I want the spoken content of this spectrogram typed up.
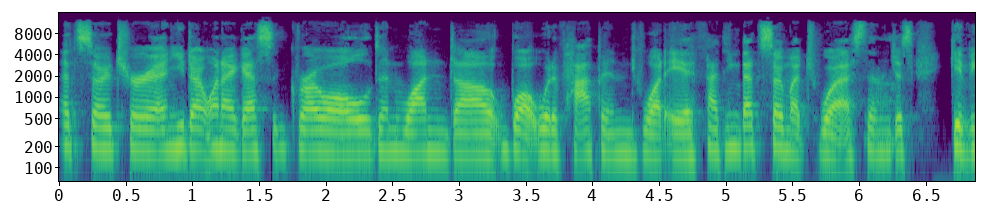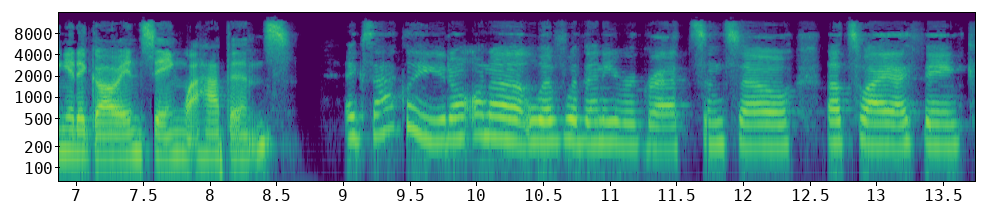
That's so true. And you don't want to, I guess, grow old and wonder what would have happened, what if. I think that's so much worse than just giving it a go and seeing what happens. Exactly. You don't want to live with any regrets. And so that's why I think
